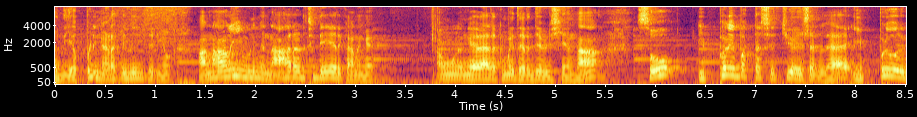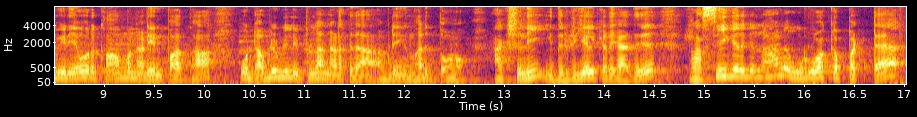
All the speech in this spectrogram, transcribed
அது எப்படி நடக்குதுன்னு தெரியும். ஆனாலும் இவனுங்க நார் அடிச்சுட்டே இருக்கானுங்க. அவங்க எல்லாருக்குமே தெரிஞ்ச விஷயந்தான் ஸோ இப்படிப்பட்ட சுச்சுவேஷனில் இப்படி ஒரு வீடியோ ஒரு காமன் அப்படின்னு பார்த்தா ஓ டபிள்யூபிள்யூ இப்படிலாம் நடக்குதா அப்படிங்கிற மாதிரி தோணும். ஆக்சுவலி இது ரியல் கிடையாது. ரசிகர்களால் உருவாக்கப்பட்ட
